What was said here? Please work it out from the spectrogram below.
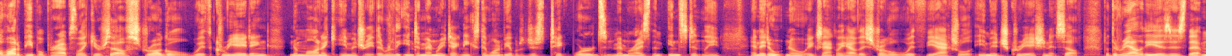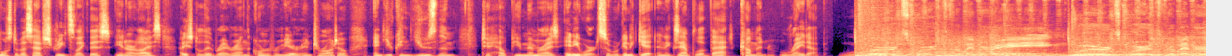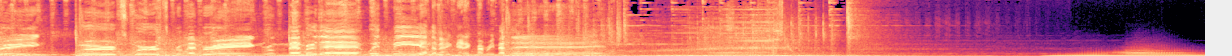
a lot of people, perhaps like yourself, struggle with creating mnemonic imagery. They're really into memory techniques. They want to be able to just take words and memorize them instantly, and they don't know exactly how. They struggle with the actual image creation itself. But the reality is, is that most of us have streets like this in our lives. I used to live right around the corner from here in Toronto, and you can use them to help you memorize any word. So we're going to get an example of that coming right up. Words worth remembering, words worth remembering, words worth remembering. Remember them with me and the magnetic memory method.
